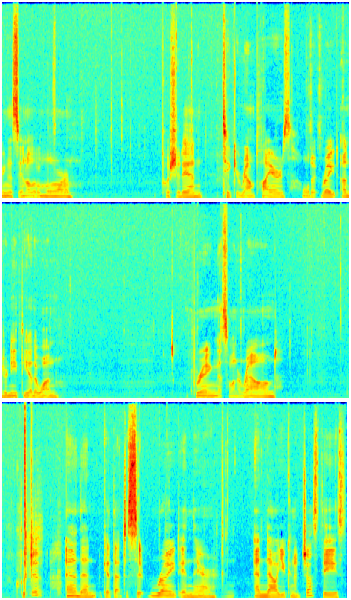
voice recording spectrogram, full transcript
Bring this in a little more. Push it in. Take your round pliers, hold it right underneath the other one. Bring this one around. Clip it. And then get that to sit right in there. And now you can adjust these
